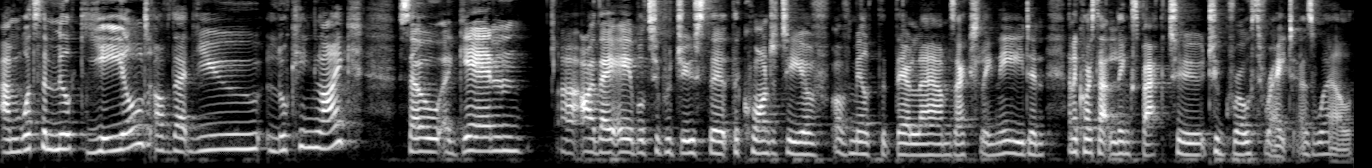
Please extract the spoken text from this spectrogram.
Um what's the milk yield of that ewe looking like? So again uh, are they able to produce the, the quantity of, of milk that their lambs actually need? And, and of course, that links back to, to growth rate as well.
